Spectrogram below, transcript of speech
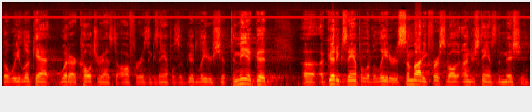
but we look at what our culture has to offer as examples of good leadership. To me, a good, uh, a good example of a leader is somebody, first of all, that understands the mission.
